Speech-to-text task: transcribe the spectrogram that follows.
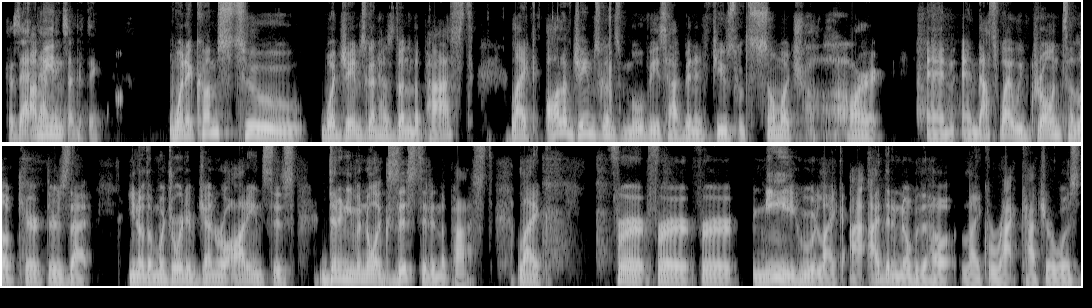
because that, I that mean, makes everything when it comes to what James Gunn has done in the past, like all of James Gunn's movies have been infused with so much heart and and that's why we've grown to love characters that you know the majority of general audiences didn't even know existed in the past like for for for me who like I, I, didn't know who the hell like Ratcatcher was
